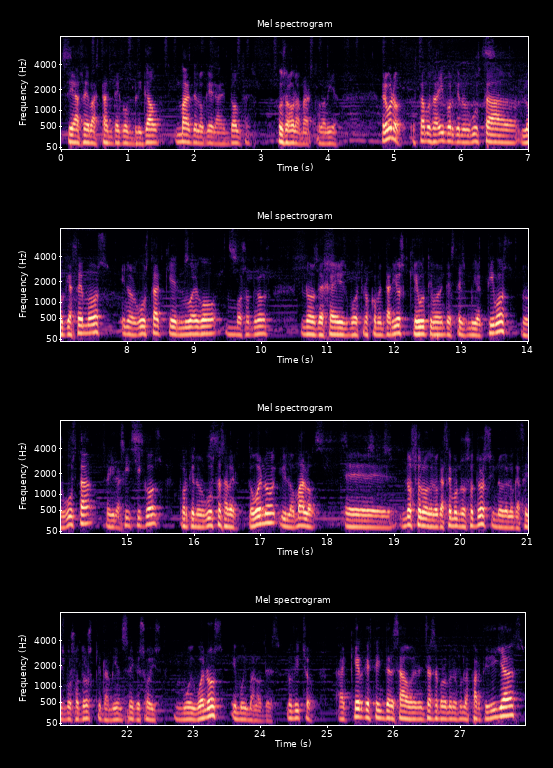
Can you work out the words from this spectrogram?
se hace bastante complicado, más de lo que era entonces, pues ahora más todavía. Pero bueno, estamos ahí porque nos gusta lo que hacemos y nos gusta que luego vosotros nos dejéis vuestros comentarios, que últimamente estáis muy activos. Nos gusta seguir así, chicos, porque nos gusta saber lo bueno y lo malo. Eh, no solo de lo que hacemos nosotros, sino de lo que hacéis vosotros, que también sé que sois muy buenos y muy malotes. Lo dicho, aquel que esté interesado en echarse por lo menos unas partidillas,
